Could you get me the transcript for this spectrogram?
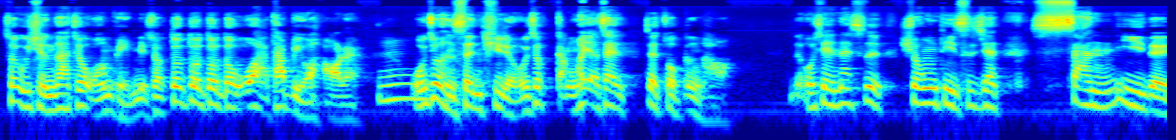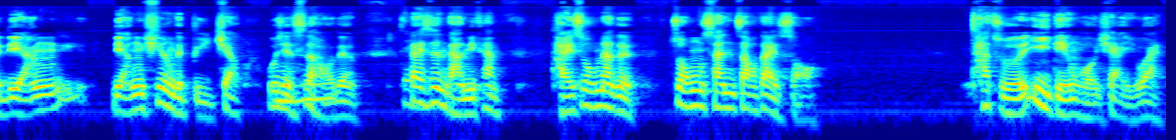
所以吴显他就往表面说，对对对对，哇，他比我好了，嗯我就很生气了，我就赶快要再再做更好。我觉得那是兄弟之间善意的良良性的比较，我觉得是好的。戴胜堂，你看台中那个中山招待所，他除了一点火下以外，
